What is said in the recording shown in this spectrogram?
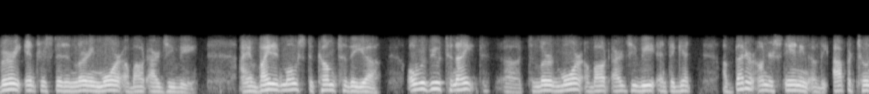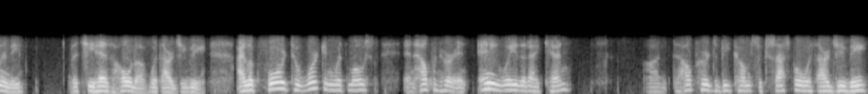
very interested in learning more about RGV. I invited Most to come to the uh, overview tonight uh, to learn more about RGV and to get a better understanding of the opportunity that she has hold of with RGV. I look forward to working with Most and helping her in any way that I can uh, to help her to become successful with RGV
